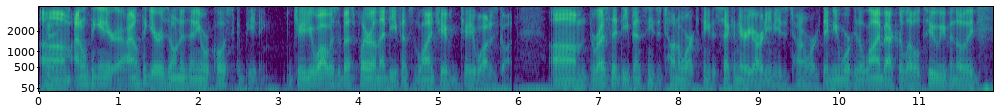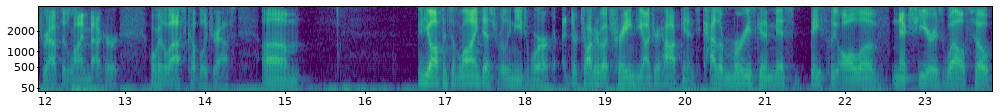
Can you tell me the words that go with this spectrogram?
Um, I don't think any, I don't think Arizona is anywhere close to competing. JJ Watt was the best player on that defensive line. JJ Watt is gone. Um, the rest of that defense needs a ton of work. I think the secondary already needs a ton of work. They need work at the linebacker level too, even though they drafted a linebacker over the last couple of drafts. Um, the offensive line desperately needs work. They're talking about trading DeAndre Hopkins. Kyler Murray is going to miss basically all of next year as well. So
